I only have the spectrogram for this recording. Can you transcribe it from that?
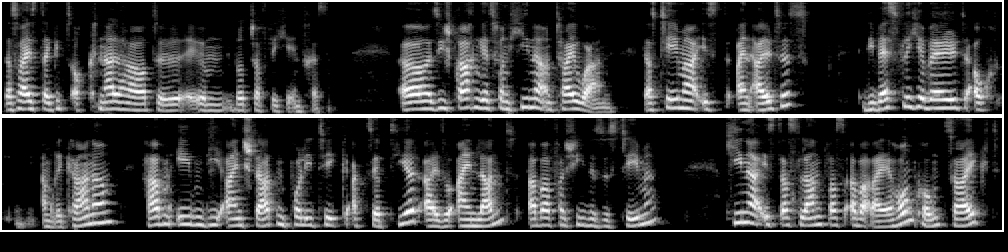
Das heißt, da gibt's auch knallharte ähm, wirtschaftliche Interessen. Äh, Sie sprachen jetzt von China und Taiwan. Das Thema ist ein altes. Die westliche Welt, auch die Amerikaner, haben eben die Ein-Staaten-Politik akzeptiert, also ein Land, aber verschiedene Systeme. China ist das Land, was aber bei Hongkong zeigt,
